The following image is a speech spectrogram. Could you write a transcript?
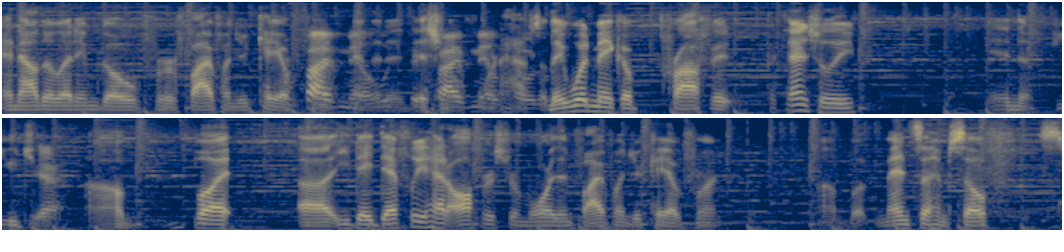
and now they're letting him go for 500k up For five mil, and an additional five mil half. so they would make a profit potentially in the future Yeah. um, but uh, he, they definitely had offers for more than 500k up front. Um, but Mensah himself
